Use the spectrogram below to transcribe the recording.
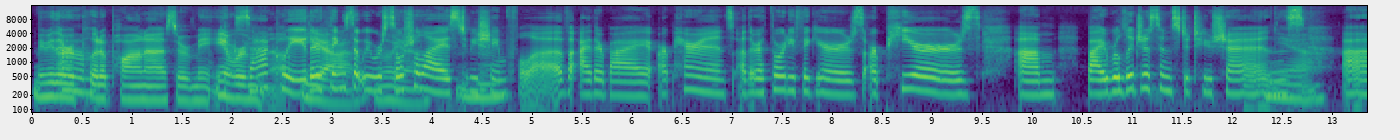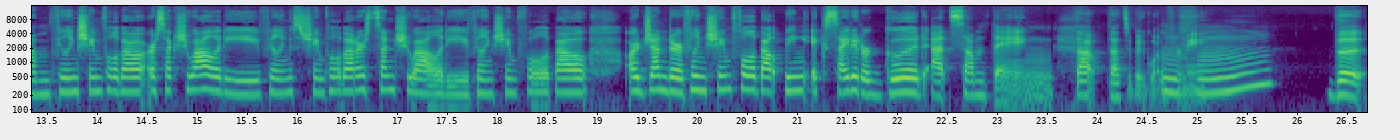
maybe they were put upon us or maybe you know, we're- Exactly. There are things that we were Oh, yeah. Mm-hmm. socialized to be shameful of, either by our parents, other authority figures, our peers, um, by religious institutions, Yeah. um, feeling shameful about our sexuality, feeling shameful about our sensuality, feeling shameful about our gender, feeling shameful about being excited or good at something. That that's a big one for Mm-hmm. me. The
